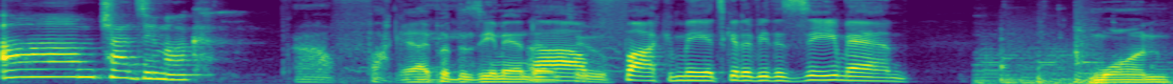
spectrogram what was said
Um, Chad Zumock. Oh, fuck. Yeah, I put the Z Man down Oh, too. fuck me. It's going to be the Z Man. One,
